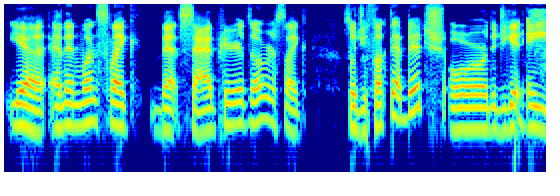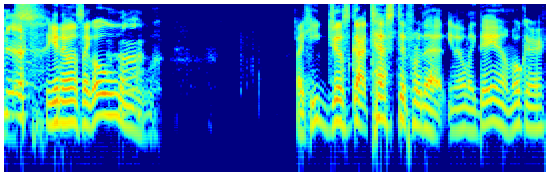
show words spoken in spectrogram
Yeah, and then once like that sad period's over, it's like, so did you fuck that bitch or did you get Yeah. AIDS? You know, it's like, uh-huh. oh, like he just got tested for that. You know, like damn, okay.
